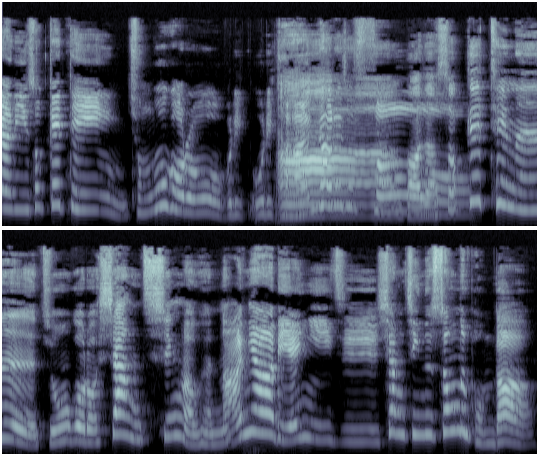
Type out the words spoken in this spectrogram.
아니 소개팅 중국어로 우리 우리 아, 안 가르쳤어. 맞아 소개팅은 중국어로 샹칭라고 했나? 아니야 리엔이지 샹칭은 썩는 본다.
